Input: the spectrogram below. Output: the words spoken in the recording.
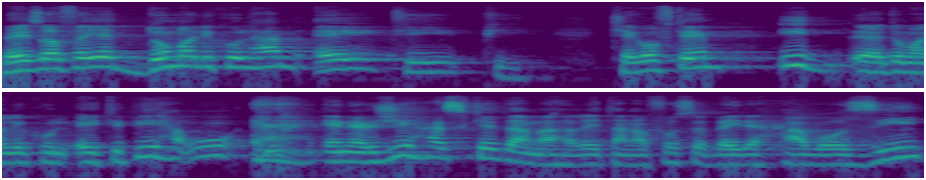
به اضافه دو مولکول هم ATP که گفتیم این دو مولکول ATP همون انرژی هست که در مرحله تنفس غیر هوازی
